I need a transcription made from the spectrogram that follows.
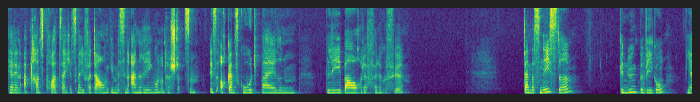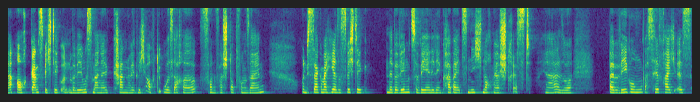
ja, den Abtransport, sage ich jetzt mal, die Verdauung eben ein bisschen anregen und unterstützen. Ist auch ganz gut bei so einem Blähbauch oder Völlegefühl. Dann das nächste, genügend Bewegung. Ja, auch ganz wichtig und ein Bewegungsmangel kann wirklich auch die Ursache von Verstopfung sein. Und ich sage mal, hier ist es wichtig, eine Bewegung zu wählen, die den Körper jetzt nicht noch mehr stresst. Ja, also bei Bewegungen, was hilfreich ist,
